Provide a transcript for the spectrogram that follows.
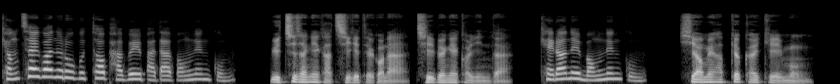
경찰관으로부터 밥을 받아 먹는 꿈. 유치장에 갇히게 되거나 질병에 걸린다. 계란을 먹는 꿈. 시험에 합격할 길몽.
